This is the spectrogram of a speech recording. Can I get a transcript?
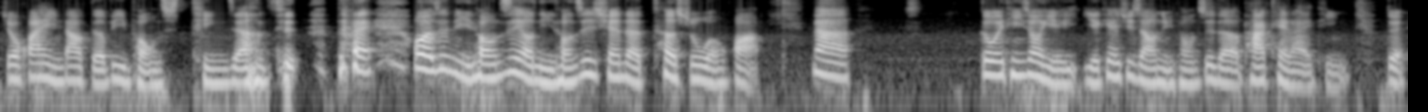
就欢迎到隔壁棚听这样子，对，或者是女同志有女同志圈的特殊文化，那各位听众也也可以去找女同志的 Podcast 来听，对。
